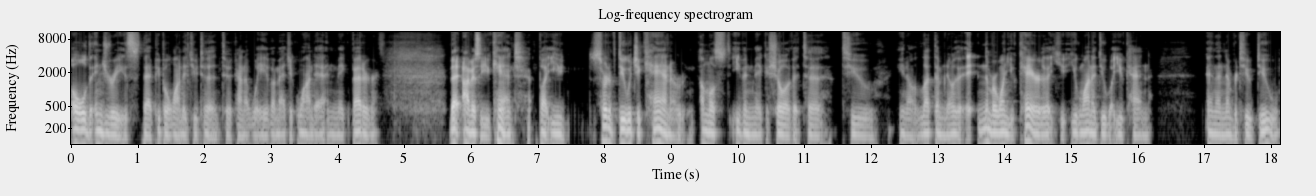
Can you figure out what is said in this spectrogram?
old injuries that people wanted you to to kind of wave a magic wand at and make better that obviously you can't, but you sort of do what you can or almost even make a show of it to to you know let them know that it, number one you care that you, you want to do what you can and then number two do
